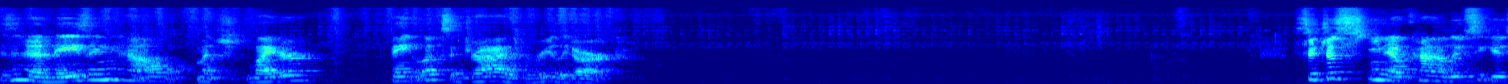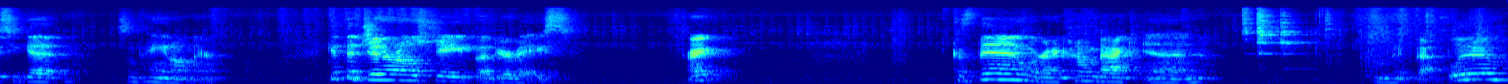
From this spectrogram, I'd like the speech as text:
isn't it amazing how much lighter paint looks? It dries really dark. So just, you know, kind of loosey-goosey get some paint on there. Get the general shape of your vase, right? Because then we're going to come back in. Move that blue.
